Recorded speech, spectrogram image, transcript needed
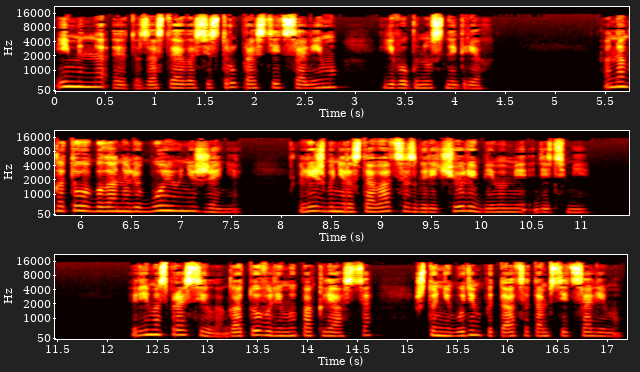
Именно это заставило сестру простить Салиму его гнусный грех. Она готова была на любое унижение, лишь бы не расставаться с горячо любимыми детьми. Рима спросила, готовы ли мы поклясться, что не будем пытаться отомстить Салиму.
